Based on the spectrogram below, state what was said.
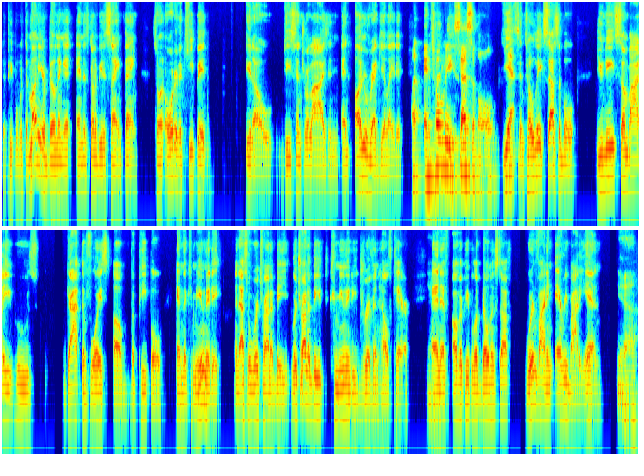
The people with the money are building it and it's going to be the same thing. So in order to keep it you know decentralized and, and unregulated uh, and totally accessible. Yes and totally accessible you need somebody who's got the voice of the people and the community. And that's what we're trying to be. We're trying to be community driven healthcare. Yeah. and if other people are building stuff we're inviting everybody in. Yeah.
